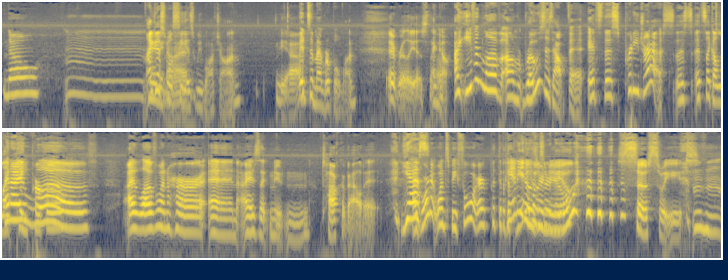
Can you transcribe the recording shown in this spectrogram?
No. Mm, I guess we'll see as we watch on. Yeah. It's a memorable one. It really is though. I know. I even love um Rose's outfit. It's this pretty dress. It's it's like a light and pink I purple. love I love when her and Isaac Newton talk about it. yes. I've worn it once before, but the, but the pantyhose, are, new. so sweet. Mm-hmm.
